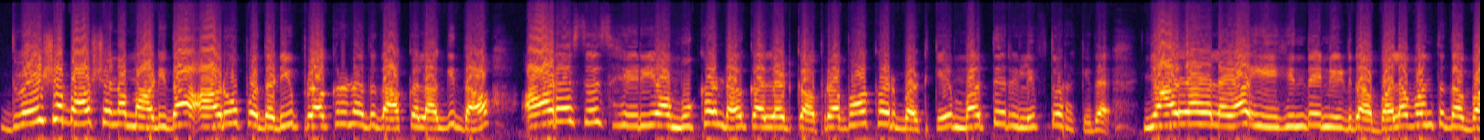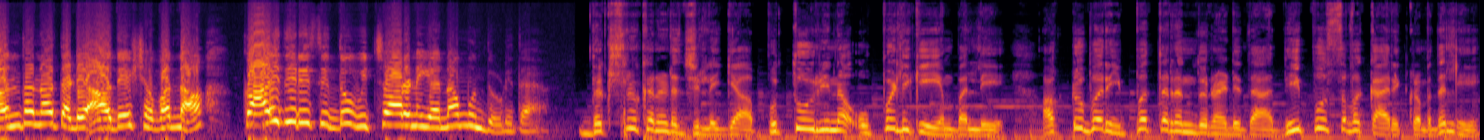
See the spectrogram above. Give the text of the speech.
ದ್ವೇಷ ಭಾಷಣ ಮಾಡಿದ ಆರೋಪದಡಿ ಪ್ರಕರಣದ ದಾಖಲಾಗಿದ್ದ ಆರ್ಎಸ್ಎಸ್ ಹಿರಿಯ ಮುಖಂಡ ಕಲ್ಲಡ್ಕ ಪ್ರಭಾಕರ್ ಭಟ್ಗೆ ಮತ್ತೆ ರಿಲೀಫ್ ದೊರಕಿದೆ. ನ್ಯಾಯಾಲಯ ಈ ಹಿಂದೆ ನೀಡಿದ ಬಲವಂತದ ಬಂಧನ ತಡೆ ಆದೇಶವನ್ನ ಕಾಯ್ದಿರಿಸಿದ್ದು ವಿಚಾರಣೆಯನ್ನ ಮುಂದೂಡಿದೆ. ದಕ್ಷಿಣ ಕನ್ನಡ ಜಿಲ್ಲೆಯ ಪುತ್ತೂರಿನ ಉಪ್ಪಳಿಗೆ ಎಂಬಲ್ಲಿ ಅಕ್ಟೋಬರ್ ಇಪ್ಪತ್ತರಂದು ನಡೆದ ದೀಪೋತ್ಸವ ಕಾರ್ಯಕ್ರಮದಲ್ಲಿ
